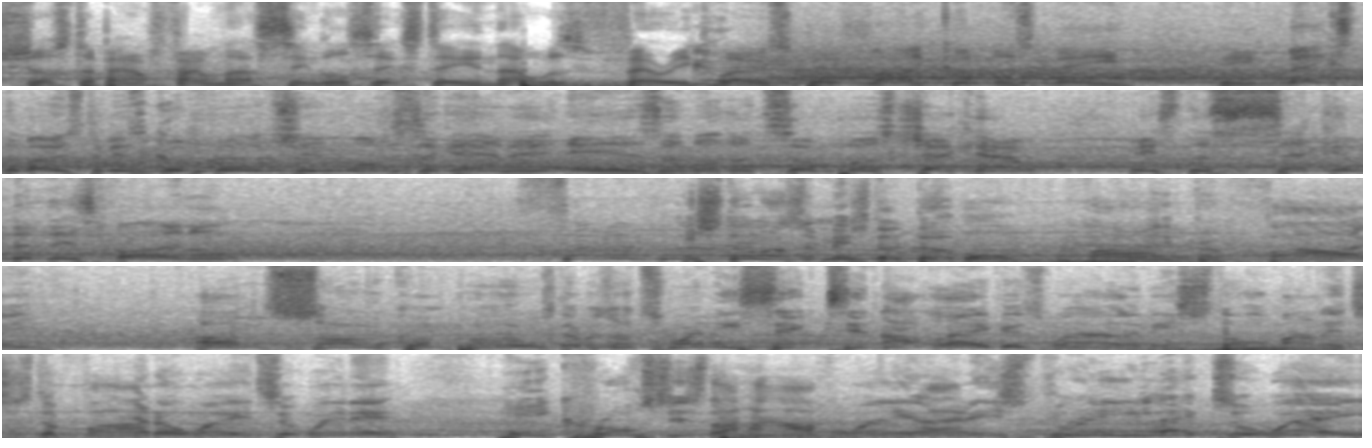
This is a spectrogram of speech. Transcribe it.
Just about found that single 16. That was very close, but my goodness me, he makes the most of his good fortune once again. It is another Ton Plus checkout. It's the second of this final. He still hasn't missed a Peter double. Five from five and so composed. There was a 26 in that leg as well, and he still manages to find a way to win it. He crosses the halfway line. He's three legs away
